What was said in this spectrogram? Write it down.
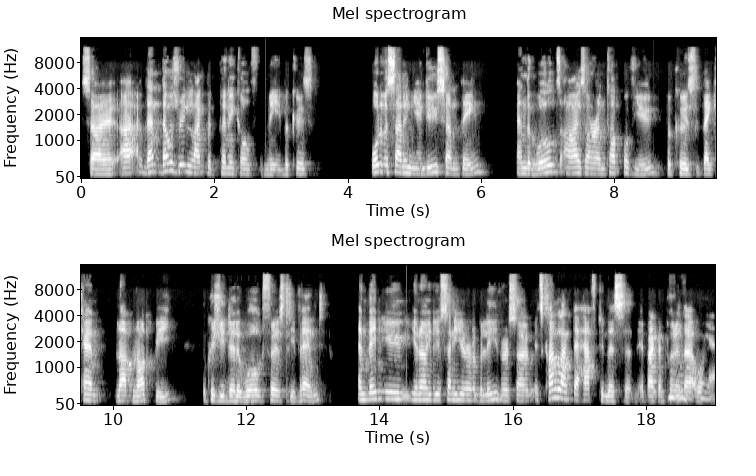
So uh, that that was really like the pinnacle for me because all of a sudden you do something and the world's eyes are on top of you because they can not not be because you did a world first event and then you you know you say you're a believer so it's kind of like they have to listen if i can put mm-hmm. it that way yeah.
